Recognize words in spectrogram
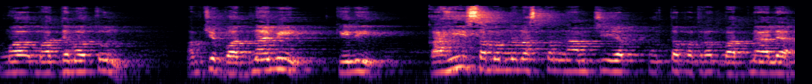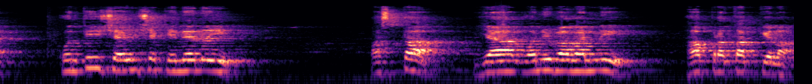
मा- माध्यमातून आमची बदनामी केली. काही संबंध नसताना आमची या वृत्तपत्रात बातम्या आल्या. कोणतीही शहिंशा केल्या नाही. असता या वन विभागांनी हा प्रताप केला.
